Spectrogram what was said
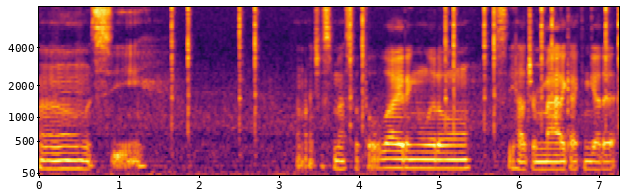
Um, let's see. I might just mess with the lighting a little, see how dramatic I can get it.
